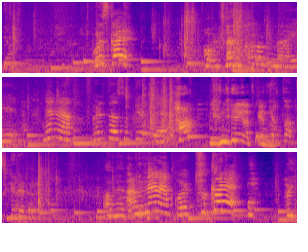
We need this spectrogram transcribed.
いいよ これ使え。あ大丈夫かないねえねえベルトつけて。は？ねねがつけんのやったつけれるあねあねえこれ使え。おはい。仮面ライダ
